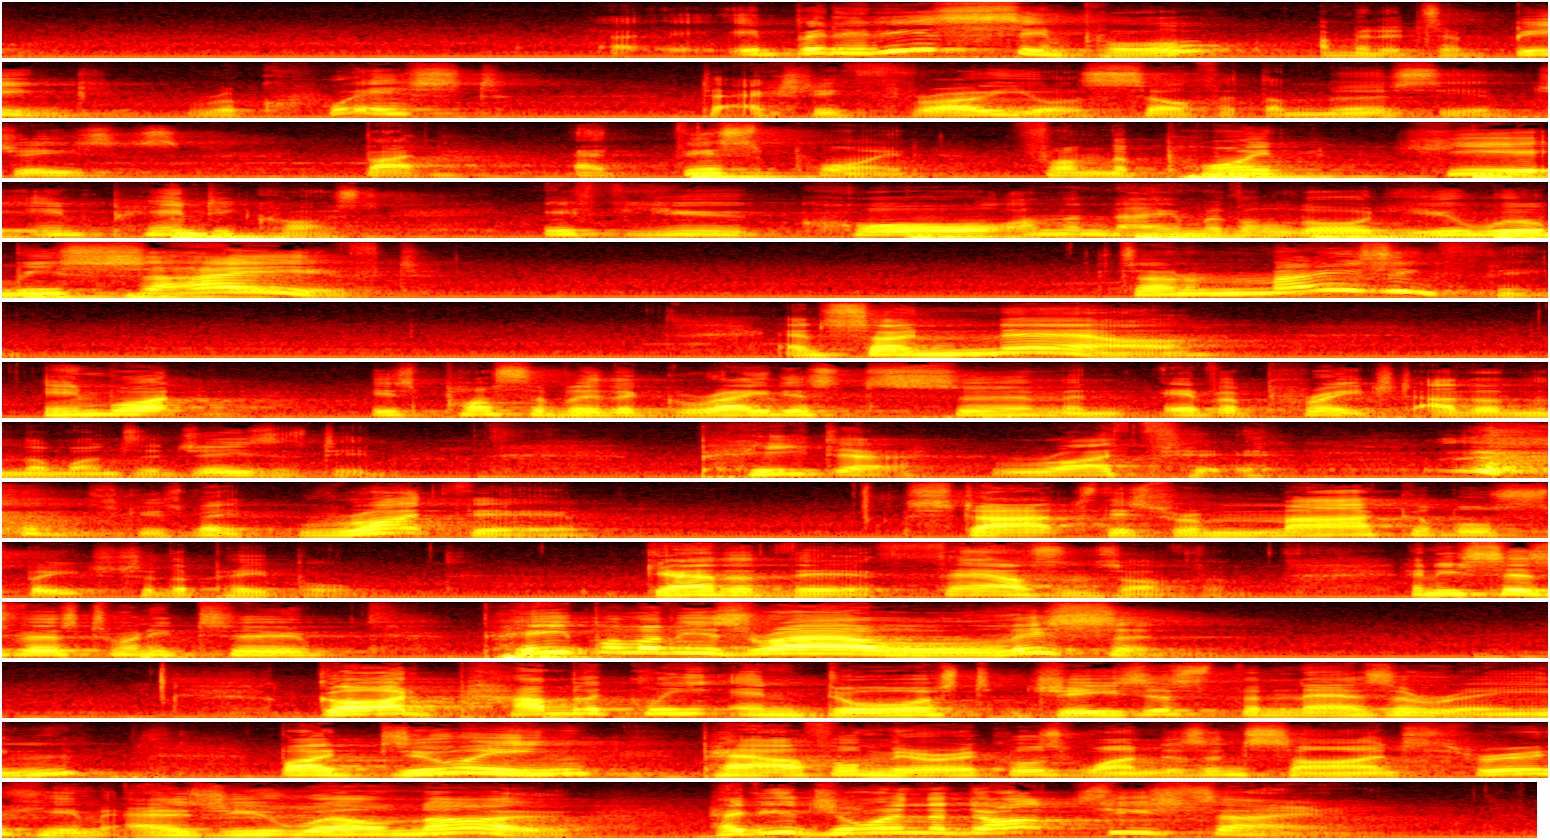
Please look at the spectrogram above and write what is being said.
Uh, but it is simple. I mean, it's a big request to actually throw yourself at the mercy of Jesus. But at this point, from the point here in Pentecost, if you call on the name of the Lord, you will be saved. It's an amazing thing. And so now, in what is possibly the greatest sermon ever preached, other than the ones that Jesus did, Peter, right there, excuse me, right there, starts this remarkable speech to the people, gathered there, thousands of them. And he says, verse 22 People of Israel, listen. God publicly endorsed Jesus the Nazarene by doing powerful miracles, wonders, and signs through him, as you well know. Have you joined the dots? He's saying.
